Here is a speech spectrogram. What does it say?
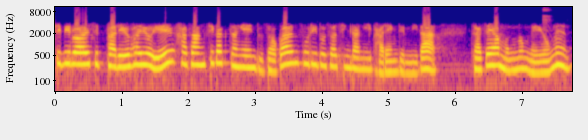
11월 18일 화요일 하상 시각장애인 도서관 소리도서 신간이 발행됩니다. 자세한 목록 내용은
